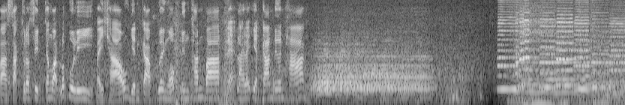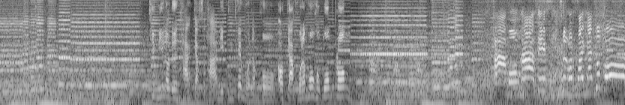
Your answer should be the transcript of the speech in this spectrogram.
ป่าศักชลสิทธิ์จังหวัดลบบุรี ไปเช้าเย็นกลับด้วยงบ 1,000 บาท และรายละเอียดการเดินทางทริปนี้เราเดินทางจากสถานีกรุงเทพหัวลำโพง ออกจากหัวลำโพง6โมงตรง 5โมง50 ขึ้นรถไฟกันทุกคน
